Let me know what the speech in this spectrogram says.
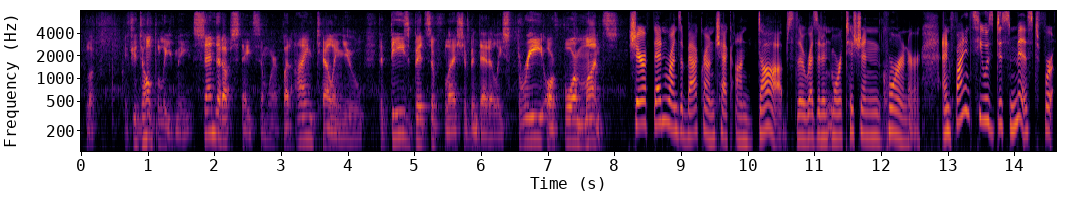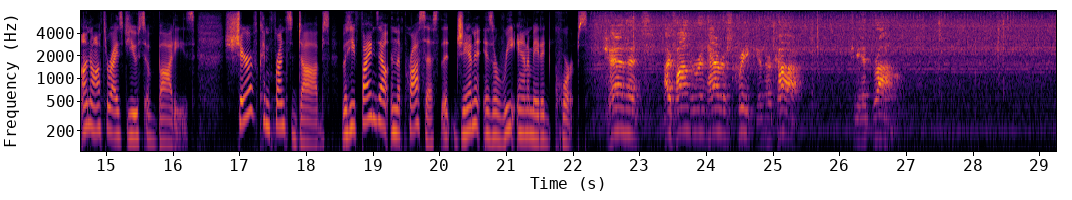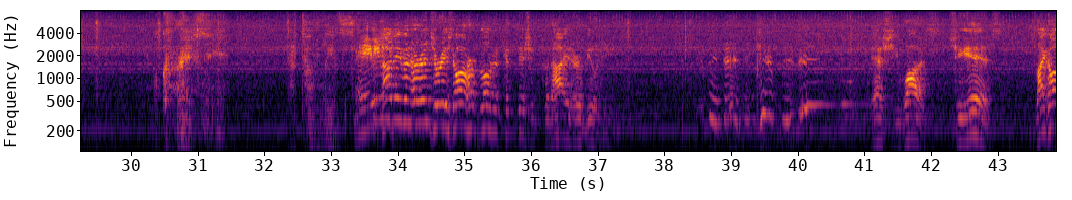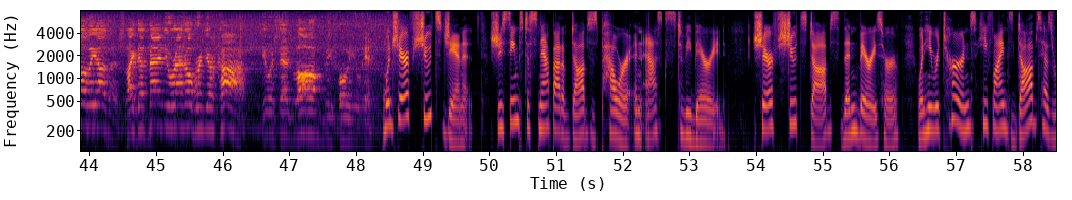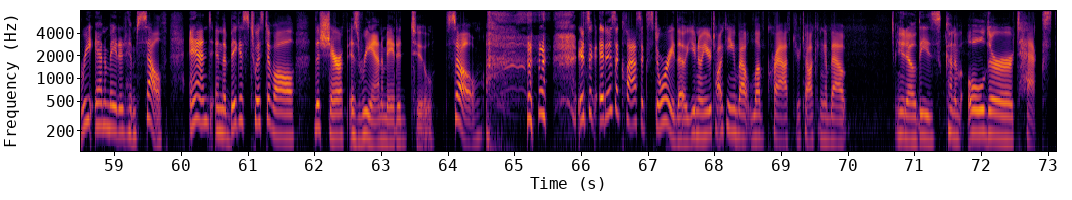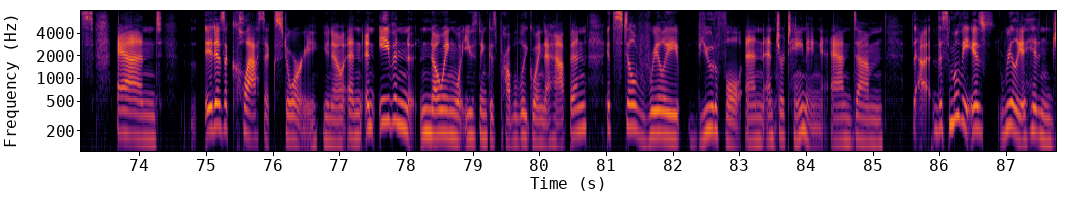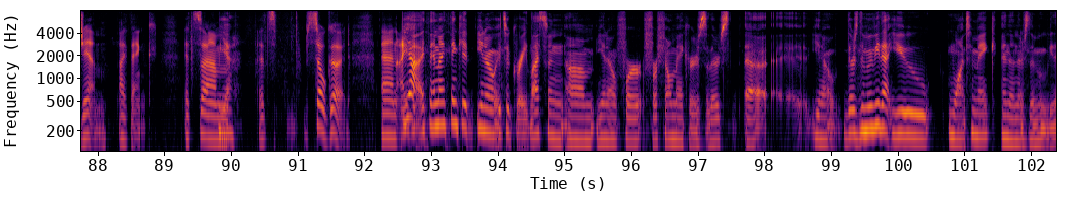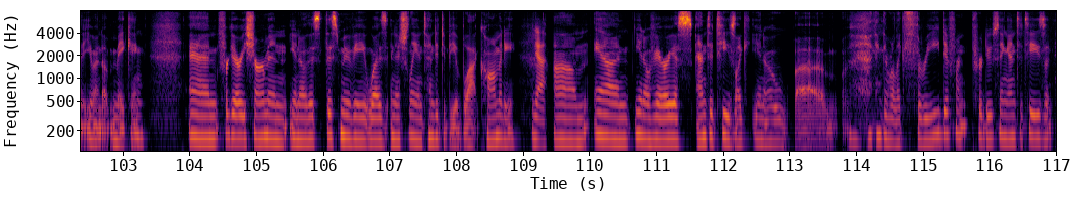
Look, if you don't believe me, send it upstate somewhere. But I'm telling you that these bits of flesh have been dead at least three or four months. Sheriff then runs a background check on Dobbs, the resident mortician coroner, and finds he was dismissed for unauthorized use of bodies. Sheriff confronts Dobbs, but he finds out in the process that Janet is a reanimated corpse. Janet, I found her in Harris Creek in her car. She had drowned. Crazy. You're totally insane. Not even her injuries or her bloated condition could hide her beauty. Yes, she was. She is. Like all the others. Like that man you ran over in your car. He was dead long before you hit him. When Sheriff shoots Janet, she seems to snap out of Dobbs's power and asks to be buried. Sheriff shoots Dobbs, then buries her. When he returns, he finds Dobbs has reanimated himself, and in the biggest twist of all, the sheriff is reanimated too. So, it's a, it is a classic story though. You know, you're talking about Lovecraft, you're talking about you know these kind of older texts and it is a classic story, you know, and, and even knowing what you think is probably going to happen, it's still really beautiful and entertaining. And um, th- this movie is really a hidden gem, I think. It's um, yeah, it's so good. And I yeah, th- and I think it, you know, it's a great lesson, um, you know, for for filmmakers. There's, uh, you know, there's the movie that you want to make, and then there's the movie that you end up making. And for Gary Sherman, you know, this this movie was initially intended to be a black comedy. Yeah. Um, and you know, various entities like you know, um, I think there were like three different producing entities that.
